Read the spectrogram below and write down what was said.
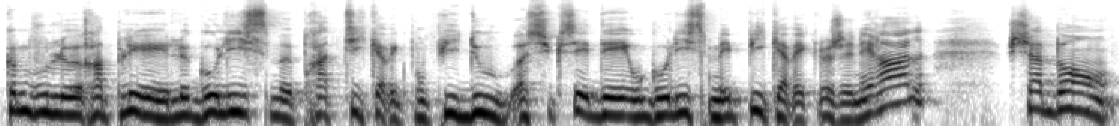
comme vous le rappelez, le gaullisme pratique avec Pompidou a succédé au gaullisme épique avec le général. Chaban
